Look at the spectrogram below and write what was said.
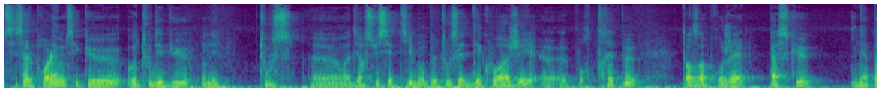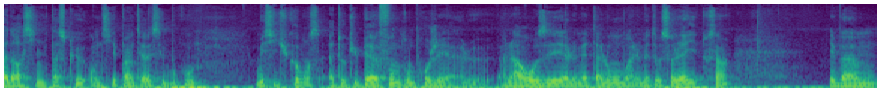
c'est ça le problème, c'est que au tout début on est tous euh, on va dire susceptibles, on peut tous être découragés euh, pour très peu dans un projet parce que il n'a pas de racines, parce qu'on ne s'y est pas intéressé beaucoup. Mais si tu commences à t'occuper à fond de ton projet, à l'arroser, à le mettre à l'ombre, à le mettre au soleil, tout ça, et eh ben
